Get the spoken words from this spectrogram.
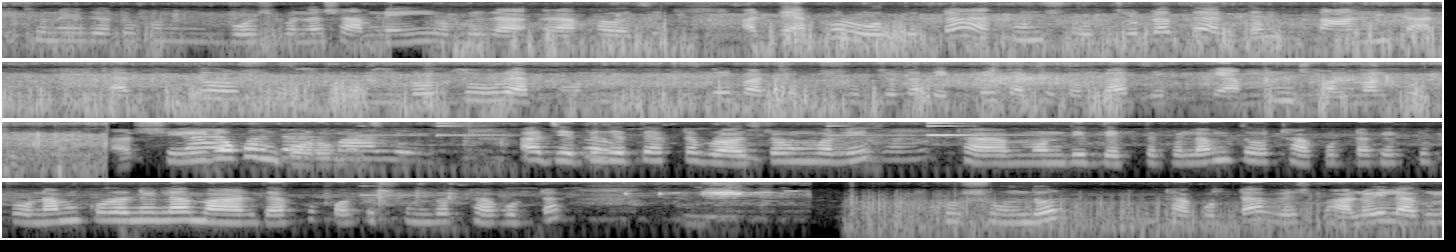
পিছনে যতক্ষণ বসবে না, সামনেই ওকে রাখা হয়েছে। আর দেখো রোদ্দুরটা, এখন সূর্যটা তো একদম টান টান এত রোদ্দুর এখন, বুঝতেই পারছ, সূর্যটা দেখতেই পাচ্ছ তোমরা যে কেমন ঝলমল করছে। আর সেই রকম গরম আছে আর যেতে যেতে একটা ব্রজরংবলীর ঠা- মন্দির দেখতে পেলাম। তো ঠাকুরটাকে একটু প্রণাম করে নিলাম। আর দেখো কত সুন্দর ঠাকুরটা। খুব সুন্দর। ঠাকুরটা বেশ ভালোই লাগল।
